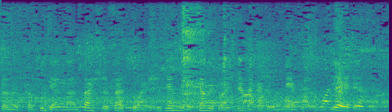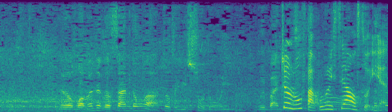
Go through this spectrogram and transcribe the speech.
很很不简单，但是在短时间内，相对短时间内还是能练出成绩。对对对。那个我们这个山东啊，都是以速度为为班。正如法布瑞西奥所言，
